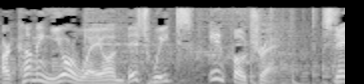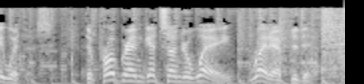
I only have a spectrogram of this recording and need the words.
are coming your way on this week's InfoTrack. Stay with us. The program gets underway right after this.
